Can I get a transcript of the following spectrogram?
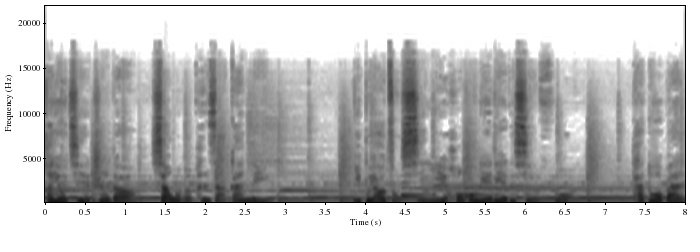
很有节制的向我们喷洒甘霖。你不要总希冀轰轰烈烈的幸福，它多半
